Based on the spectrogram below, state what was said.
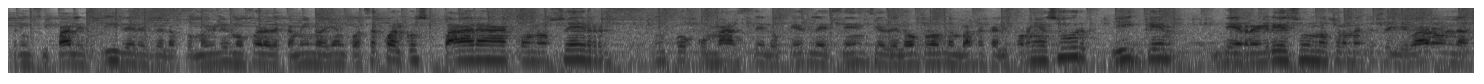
principales líderes del automovilismo fuera de camino allá en Coatzacoalcos para conocer un poco más de lo que es la esencia del off-road en Baja California Sur y que de regreso no solamente se llevaron las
